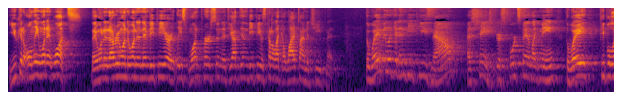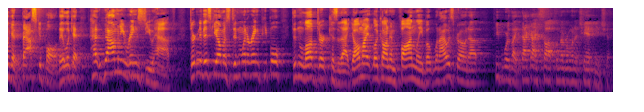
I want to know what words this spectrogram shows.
you could only win it once. They wanted everyone to win an MVP, or at least one person. If you got the MVP, it was kind of like a lifetime achievement. The way we look at MVPs now has changed. If you're a sports fan like me, the way people look at basketball, they look at how, many rings do you have? Dirk Nowitzki almost didn't win a ring. People didn't love Dirk because of that. Y'all might look on him fondly, but when I was growing up, people were like, that guy soft he'll never win a championship.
